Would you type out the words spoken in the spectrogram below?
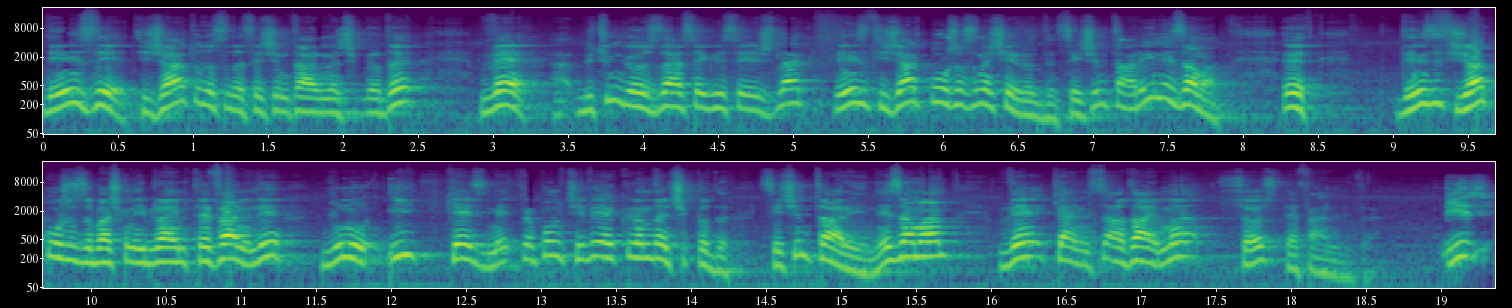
Denizli Ticaret Odası da seçim tarihini açıkladı. Ve bütün gözler sevgili seyirciler Denizli Ticaret Borsası'na çevrildi. Seçim tarihi ne zaman? Evet Denizli Ticaret Borsası Başkanı İbrahim Teferneli bunu ilk kez Metropol TV ekranında açıkladı. Seçim tarihi ne zaman ve kendisi aday mı? Söz Teferneli'de. 1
